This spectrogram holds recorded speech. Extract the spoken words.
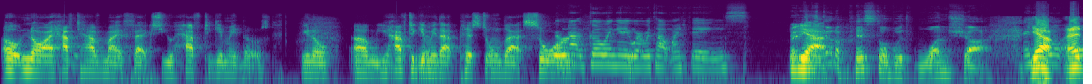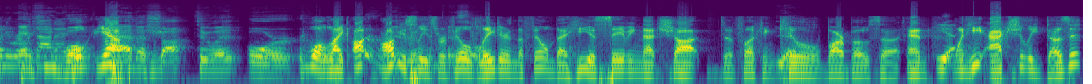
oh no, I have to have my effects. You have to give me those. You know, um, you have to give Yeah. me that pistol, that sword. I'm not going anywhere without my things. Right, Yeah. He's got a pistol with one shot, And Yeah, he and- and he it. won't yeah. add a shot to it or. Well, like obviously it's revealed pistol. later in the film that he is saving that shot to fucking Yeah. kill Barbossa, and Yeah. when he actually does it,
